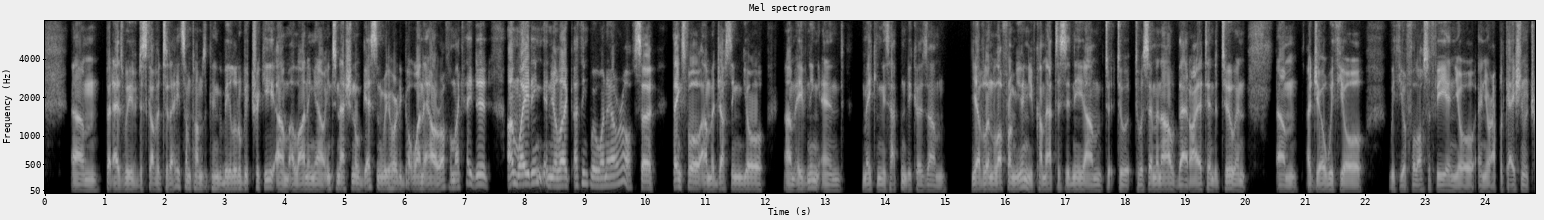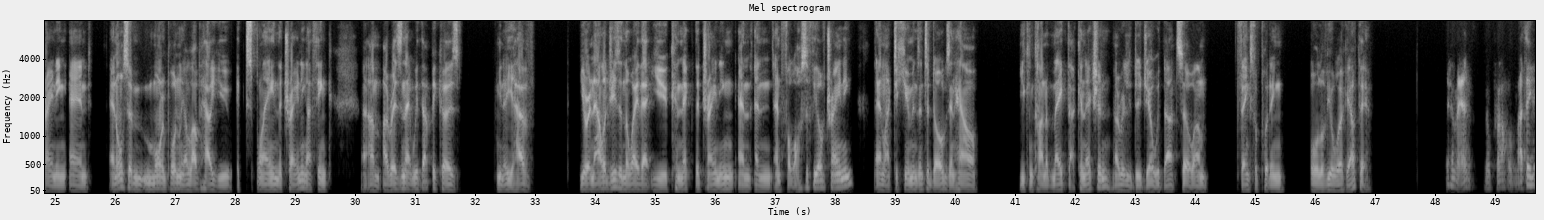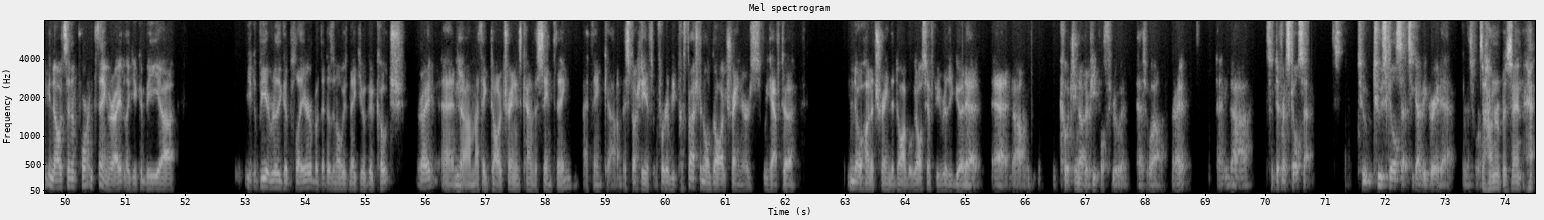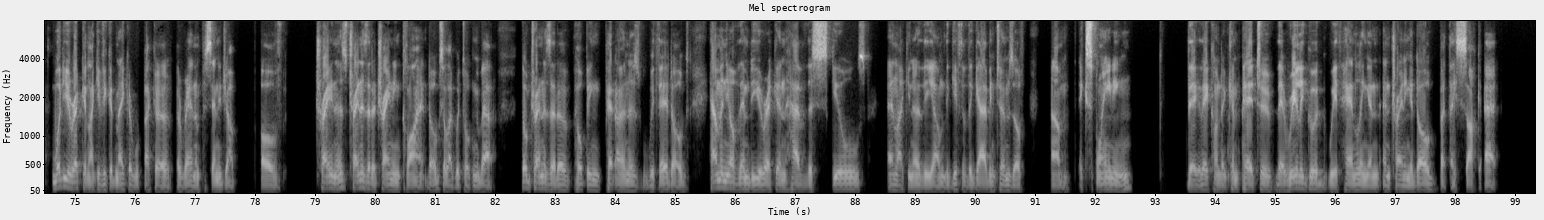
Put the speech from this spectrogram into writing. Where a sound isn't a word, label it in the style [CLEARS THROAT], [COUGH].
Um, but as we've discovered today, sometimes it can be a little bit tricky um, aligning our international guests, and we already got one hour off. I'm like, hey, dude, I'm waiting, and you're like, I think we're one hour off. So thanks for um, adjusting your um, evening and making this happen because um, yeah, I've learned a lot from you, and you've come out to Sydney um, to, to to a seminar that I attended to, and I gel with your with your philosophy and your and your application of training, and and also more importantly, I love how you explain the training. I think um, I resonate with that because you know you have your analogies and the way that you connect the training and and and philosophy of training and like to humans and to dogs and how you can kind of make that connection. I really do gel with that. So um thanks for putting all of your work out there. Yeah, man, no problem. I think you know it's an important thing, right? Like you could be uh you could be a really good player, but that doesn't always make you a good coach right? And yeah. um, I think dog training is kind of the same thing. I think, um, especially if, if we're going to be professional dog trainers, we have to know how to train the dog, but we also have to be really good at at um, coaching other people through it as well, right? And uh, it's a different skill set. It's two two skill sets you got to be great at in this world. It's hundred percent. What do you reckon? Like, if you could make a like a, a random percentage up of trainers, trainers that are training client dogs, so like we're talking about dog trainers that are helping pet owners with their dogs, how many of them do you reckon have the skills and like you know the um the gift of the gab in terms of um explaining their their content compared to they're really good with handling and, and training a dog, but they suck at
